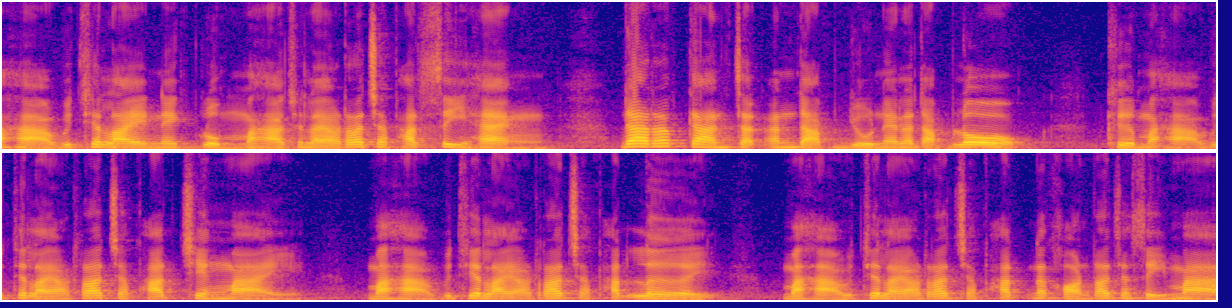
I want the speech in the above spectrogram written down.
มหาวิทยาลัยในกลุ่มมหาวิทยาลัยราชภัฏ4แห่ง ได้รับการจัดอันดับอยู่ในระดับโลก คือมหาวิทยาลัยราชภัฏเชียงใหม่ มหาวิทยาลัยราชภัฏเลย มหาวิทยาลัยราชภัฏนครราชสีมา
